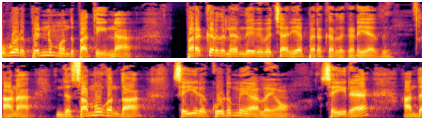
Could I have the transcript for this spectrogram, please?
ஒவ்வொரு பெண்ணும் வந்து பார்த்தீங்கன்னா பிறக்கிறதுலேருந்தே விபச்சாரியாக பிறக்கிறது கிடையாது. ஆனால் இந்த சமூகம் தான் செய்கிற கொடுமையாலையும் செய்கிற அந்த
